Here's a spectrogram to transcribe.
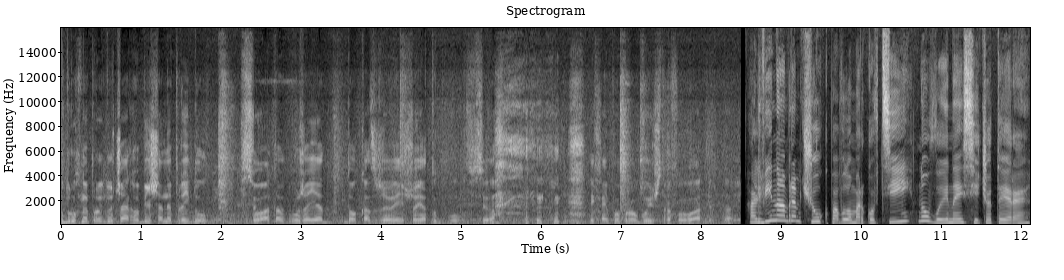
Вдруг не пройду чергу, більше не прийду. Все, а тут вже є доказ живий, що я тут був. Все. І хай попробую штрафувати. Так. Альвіна Абрамчук, Павло Марковці, Новини Сі 4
